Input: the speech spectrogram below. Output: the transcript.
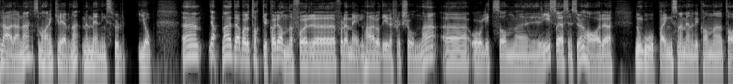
lærerne som har en krevende, men meningsfull jobb. Uh, ja, nei, Det er bare å takke Karianne for, uh, for den mailen her og de refleksjonene, uh, og litt sånn ris. Og jeg syns hun har noen gode poeng som jeg mener vi kan ta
